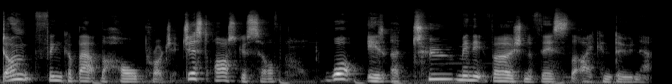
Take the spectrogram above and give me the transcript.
don't think about the whole project. Just ask yourself, what is a two minute version of this that I can do now?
